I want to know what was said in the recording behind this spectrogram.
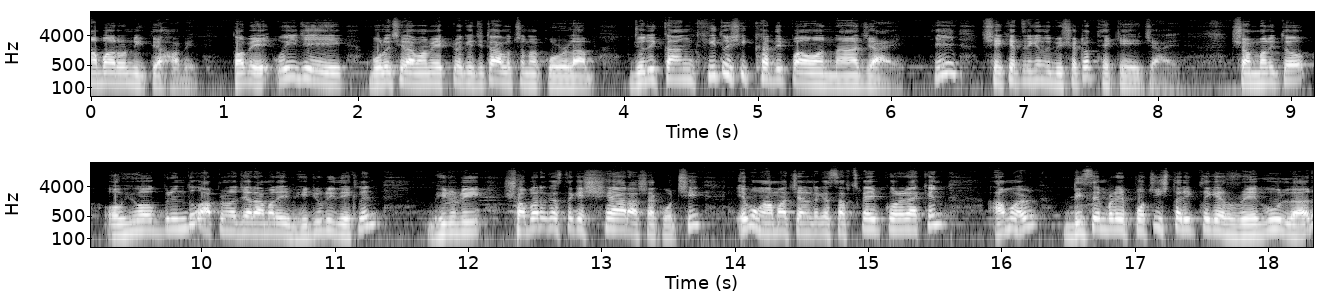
আবারও নিতে হবে। তবে ওই যে বলেছিলাম, আমি একটু আগে যেটা আলোচনা করলাম, যদি কাঙ্ক্ষিত শিক্ষার্থী পাওয়া না যায় হ্যাঁ সেক্ষেত্রে কিন্তু বিষয়টা থেকেই যায়। সম্মানিত অভিভাবকবৃন্দ, আপনারা যারা আমার এই ভিডিওটি দেখলেন, ভিডিওটি সবার কাছ থেকে শেয়ার আশা করছি এবং আমার চ্যানেলটাকে সাবস্ক্রাইব করে রাখেন। আমার ডিসেম্বরের পঁচিশ তারিখ থেকে রেগুলার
